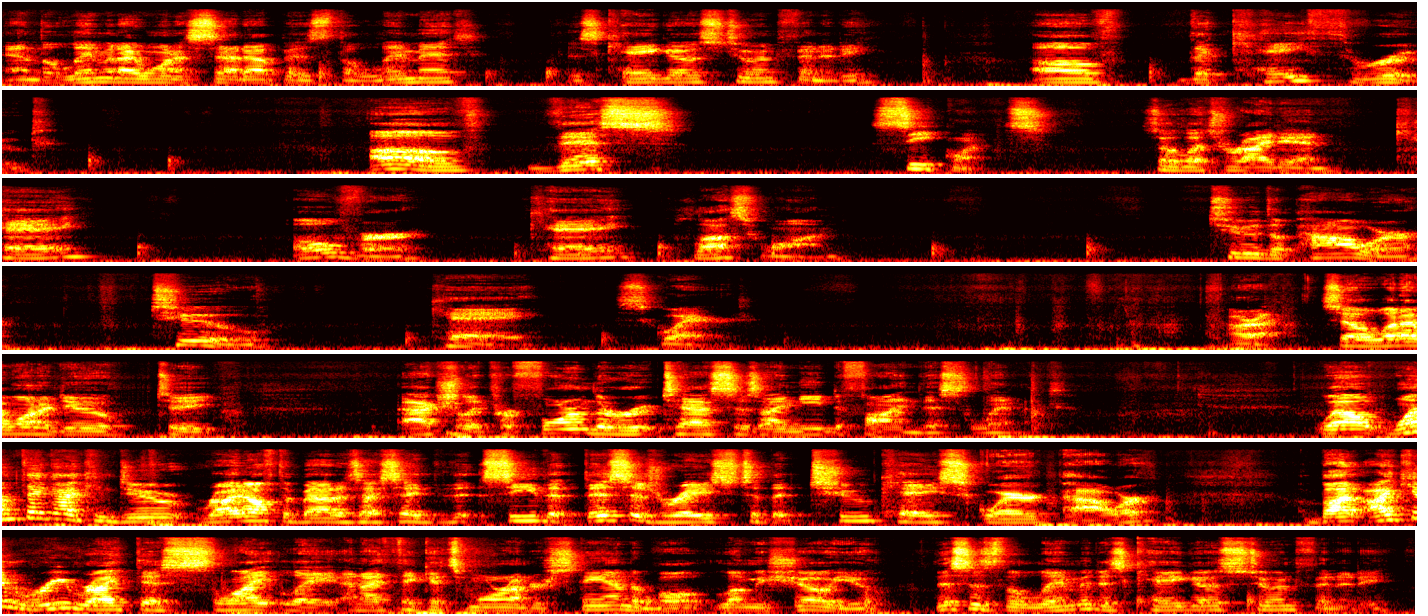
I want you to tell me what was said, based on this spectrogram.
And the limit I want to set up is the limit as k goes to infinity of the kth root of this sequence. So let's write in k over k plus 1 to the power 2k squared. All right, so what I want to do to actually perform the root test is I need to find this limit. Well, one thing I can do right off the bat is I say, th see that this is raised to the 2k squared power, but I can rewrite this slightly and I think it's more understandable. Let me show you. This is the limit as k goes to infinity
